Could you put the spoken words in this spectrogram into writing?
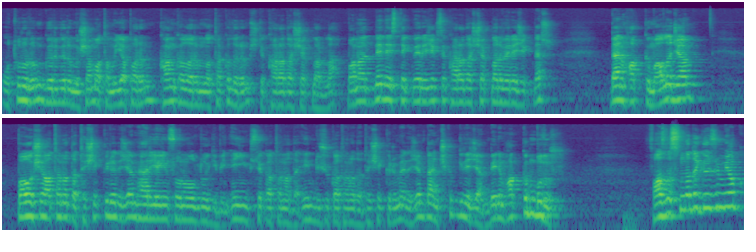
Otururum gırgırımı şamatamı yaparım. Kankalarımla takılırım işte karadaşaklarla. Bana ne destek verecekse karadaşaklar verecekler. Ben hakkımı alacağım. Bağışı atana da teşekkür edeceğim. Her yayın sonu olduğu gibi. En yüksek atana da en düşük atana da teşekkürümü edeceğim. Ben çıkıp gideceğim. Benim hakkım budur. Fazlasında da gözüm yok.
